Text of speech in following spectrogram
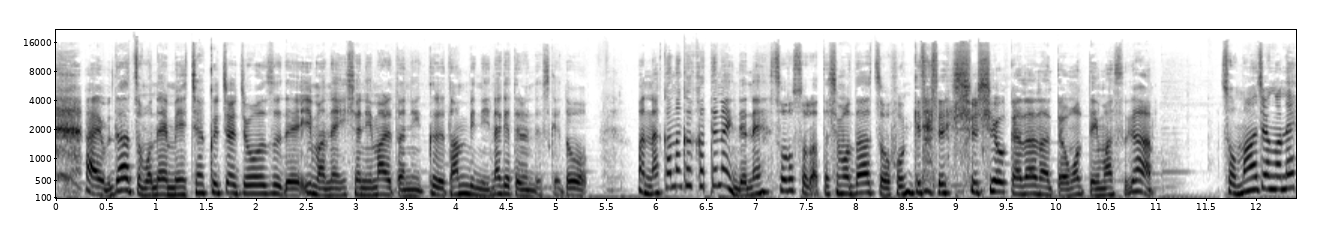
はい、ダーツもね、めちゃくちゃ上手で、今ね、一緒にマルタに来るたんびに投げてるんですけど、まあ、なかなか勝てないんでね、そろそろ私もダーツを本気で練習しようかななんて思っていますが、そう、麻雀がね、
